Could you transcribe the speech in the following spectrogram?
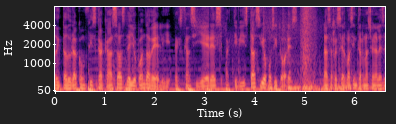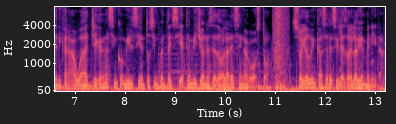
dictadura confisca casas de Yoconda Belli, ex cancilleres, activistas y opositores. Las reservas internacionales de Nicaragua llegan a 5.157 millones de dólares en agosto. Soy Edwin Cáceres y les doy la bienvenida.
